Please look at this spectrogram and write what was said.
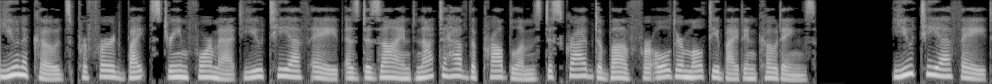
Unicode's preferred byte stream format UTF-8 is designed not to have the problems described above for older multibyte encodings. UTF-8,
